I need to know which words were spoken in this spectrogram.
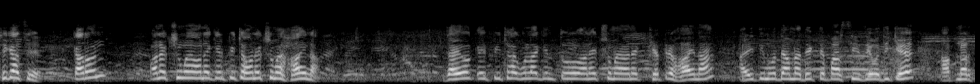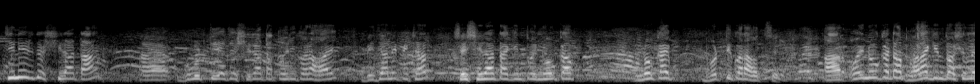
ঠিক আছে? কারণ অনেক সময় অনেকের পিঠা অনেক সময় হয় না। যাই হোক, এই পিঠাগুলা কিন্তু অনেক সময় অনেক ক্ষেত্রে হয় না। আর ইতিমধ্যে আমরা দেখতে পাচ্ছি যে ওদিকে আপনার চিনির যে শিরাটা গুড় দিয়ে যে শিরাটা তৈরি করা হয়, বিজানি পিঠার, সেই শিরাটা কিন্তু নৌকা, নৌকায় ভর্তি করা হচ্ছে। আর ওই নৌকাটা ভরা কিন্তু আসলে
